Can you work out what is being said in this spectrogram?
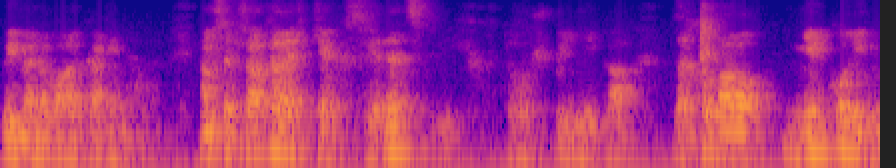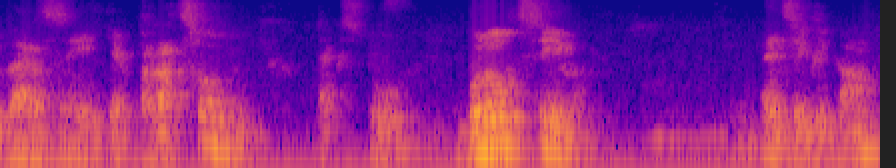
vyjmenoval kardinál. Tam se, přátelé, v těch svědectvích toho špilníka zachovalo několik verzí těch pracovních textů, budoucím encyklikám,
